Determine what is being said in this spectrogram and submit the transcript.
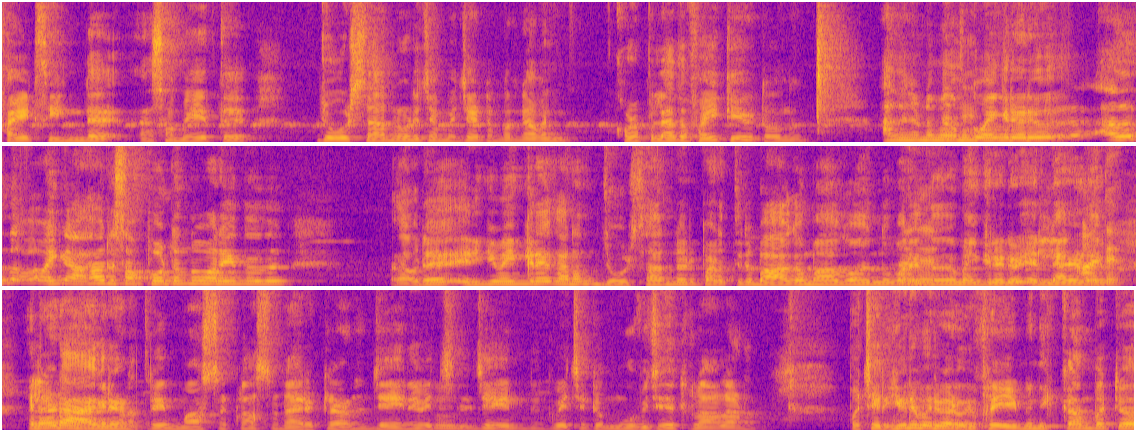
ഫൈറ്റ് സീനിന്റെ സമയത്ത് ജോഷ് സാറിനോട് ചെമ്മച്ചേട്ടൻ പറഞ്ഞു അവൻ കുഴപ്പമില്ലാതെ ഫൈറ്റ് ചെയ്യട്ടോന്ന് അത് കണ്ടപ്പോൾ നമുക്ക് ഭയങ്കര ഒരു അത് ഭയങ്കര ആ ഒരു സപ്പോർട്ട് എന്ന് പറയുന്നത് അവർ എനിക്ക് ഭയങ്കര കാരണം ജോർജ് സാറിന്റെ ഒരു പടത്തിന്റെ ഭാഗമാകുക എന്ന് പറയുന്നത് ഭയങ്കര ഒരു എല്ലാവരുടെയും എല്ലാവരുടെ എല്ലാവരുടെയും ആഗ്രഹമാണ്. അത്രയും മാസ്റ്റർ ക്ലാസ് ഡയറക്ടറാണ് ജയനെ വെച്ച് ജയനെ വെച്ചിട്ട് മൂവി ചെയ്തിട്ടുള്ള ആളാണ്. അപ്പോൾ ചെറിയൊരു പരിപാടി ഒരു ഫ്രെയിമിൽ നിൽക്കാൻ പറ്റുമോ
